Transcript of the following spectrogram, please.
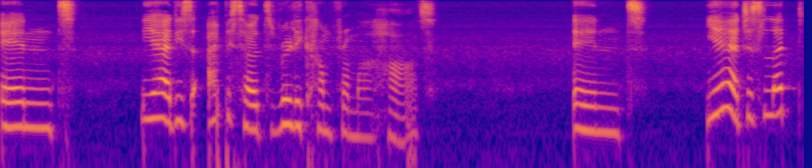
And yeah, these episodes really come from my heart. And yeah, just let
